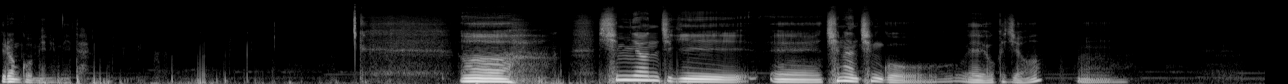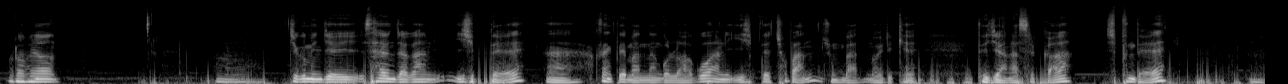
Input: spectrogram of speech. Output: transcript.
이런 고민입니다. 어, 10년 지기 친한 친구예요. 그죠? 음. 그러면 어, 지금 이제 사연자가 한 20대 아, 학생 때 만난 걸로 하고 한 20대 초반, 중반 뭐 이렇게 되지 않았을까 싶은데 음.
